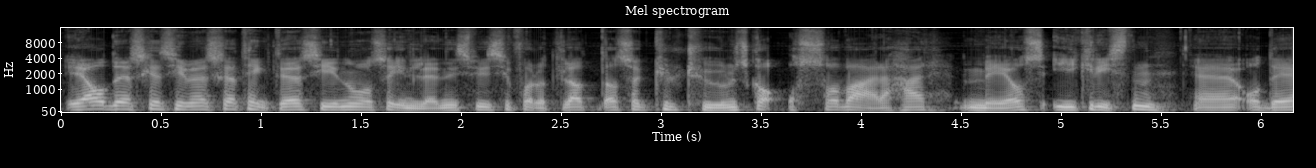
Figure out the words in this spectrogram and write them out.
Ja, og det skal jeg si, men jeg skal tenkte å si noe også innledningsvis i forhold til at altså, kulturen skal også være her med oss i krisen. Eh, og det,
